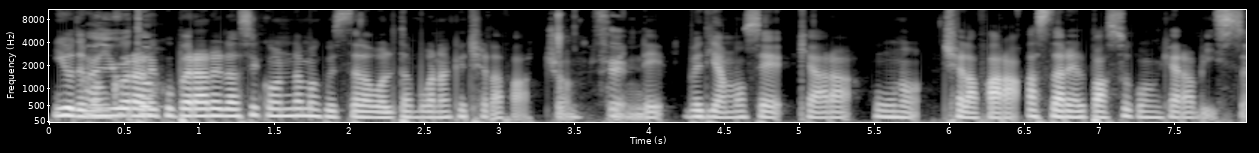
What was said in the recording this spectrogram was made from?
Io devo Aiuto. ancora recuperare la seconda, ma questa è la volta buona che ce la faccio. Sì. Quindi vediamo se Chiara 1 ce la farà a stare al passo con Chiara Bis.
